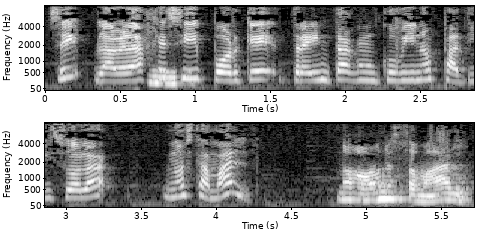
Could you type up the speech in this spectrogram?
Sí, la verdad es que sí, porque 30 concubinos para ti sola no está mal. No, no está mal.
